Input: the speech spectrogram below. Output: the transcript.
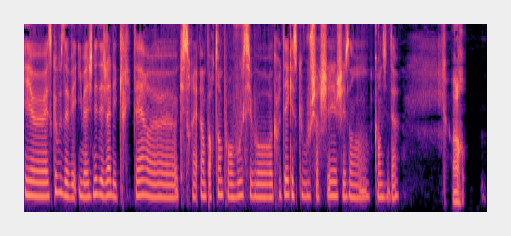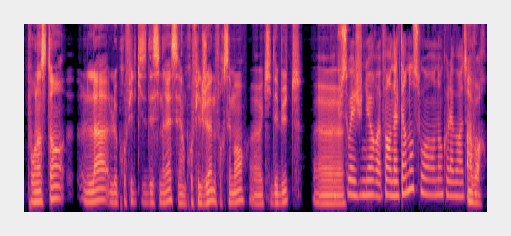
Et est-ce que vous avez imaginé déjà les critères qui seraient importants pour vous si vous recrutez? Qu'est-ce que vous cherchez chez un candidat? Alors, pour l'instant, là, le profil qui se dessinerait, c'est un profil jeune, forcément, euh, qui débute. Euh... En plus, ouais, junior, enfin en alternance ou en, en collaborateur? À voir.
